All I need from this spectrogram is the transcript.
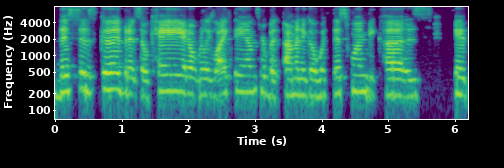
this is good, but it's okay. I don't really like the answer, but I'm going to go with this one because it,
